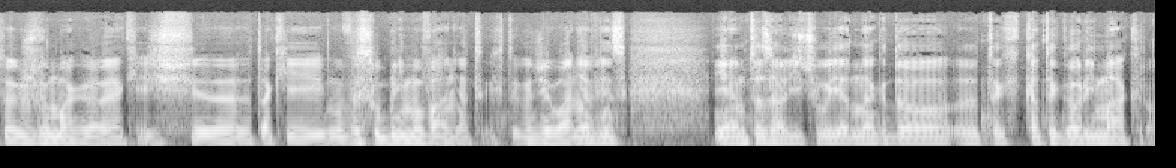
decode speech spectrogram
To już wymaga jakiejś e, takiej wysublimowania tych, tego działania, więc ja bym to zaliczył jednak do e, tych kategorii makro.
